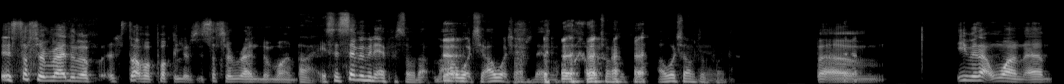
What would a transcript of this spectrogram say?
it's such a random ap- start of apocalypse. It's such a random one. All right, it's a seven minute episode. I'll, Yeah. I'll watch it. I'll watch it after the episode. I'll watch it after the pod. I'll watch after the pod. But um, even that one, um,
